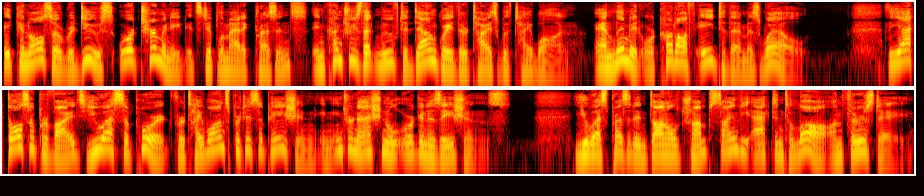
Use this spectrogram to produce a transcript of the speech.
It can also reduce or terminate its diplomatic presence in countries that move to downgrade their ties with Taiwan and limit or cut off aid to them as well. The Act also provides U.S. support for Taiwan's participation in international organizations. U.S. President Donald Trump signed the Act into law on Thursday.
